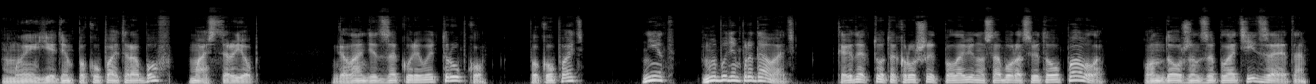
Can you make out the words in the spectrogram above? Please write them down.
Мы едем покупать рабов, мастер Йоб? Голландец закуривает трубку. Покупать? Нет, мы будем продавать. Когда кто-то крушит половину собора Святого Павла, он должен заплатить за это.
